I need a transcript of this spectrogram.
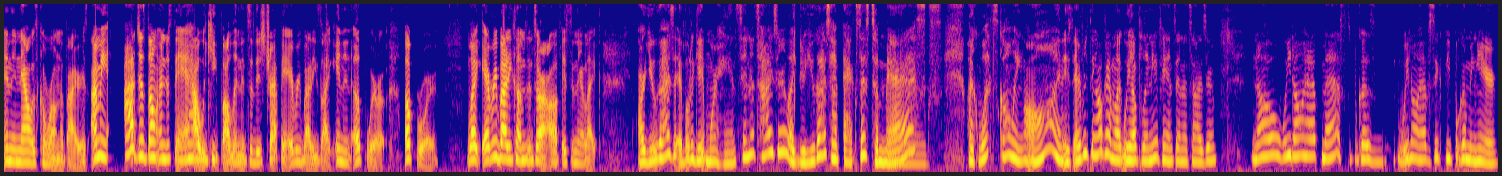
and then now it's coronavirus i mean i just don't understand how we keep falling into this trap and everybody's like in an uproar uproar like everybody comes into our office and they're like are you guys able to get more hand sanitizer? Like, do you guys have access to masks? Like, what's going on? Is everything okay? I'm like, we have plenty of hand sanitizer. No, we don't have masks because we don't have sick people coming here.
